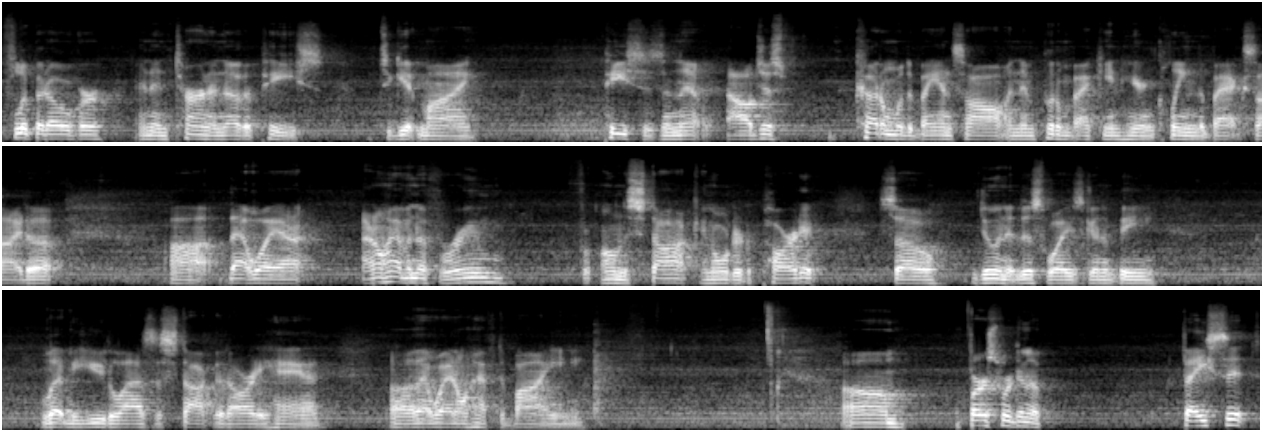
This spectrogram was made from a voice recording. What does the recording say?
flip it over, and then turn another piece to get my pieces. And that I'll just cut them with a bandsaw and then put them back in here and clean the back side up. Uh, that way I, I don't have enough room for, on the stock in order to part it. So doing it this way is going to be let me utilize the stock that I already had. Uh, that way I don't have to buy any. Um, first we're going to face it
